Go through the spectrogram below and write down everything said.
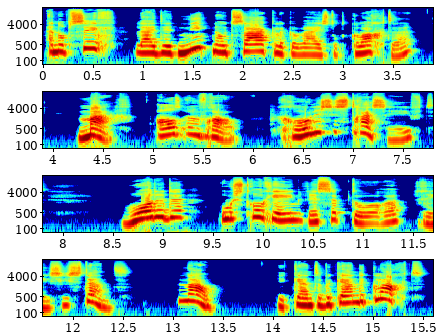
En op zich leidt dit niet noodzakelijkerwijs tot klachten, maar als een vrouw chronische stress heeft, worden de oestrogeenreceptoren resistent. Nou, je kent de bekende klacht.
